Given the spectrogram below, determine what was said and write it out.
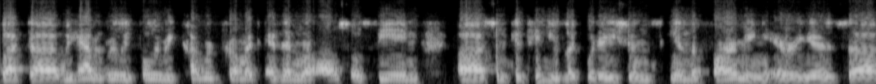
but uh, we haven't really fully recovered from it. And then we're also seeing uh, some continued liquidations in the farming areas uh,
